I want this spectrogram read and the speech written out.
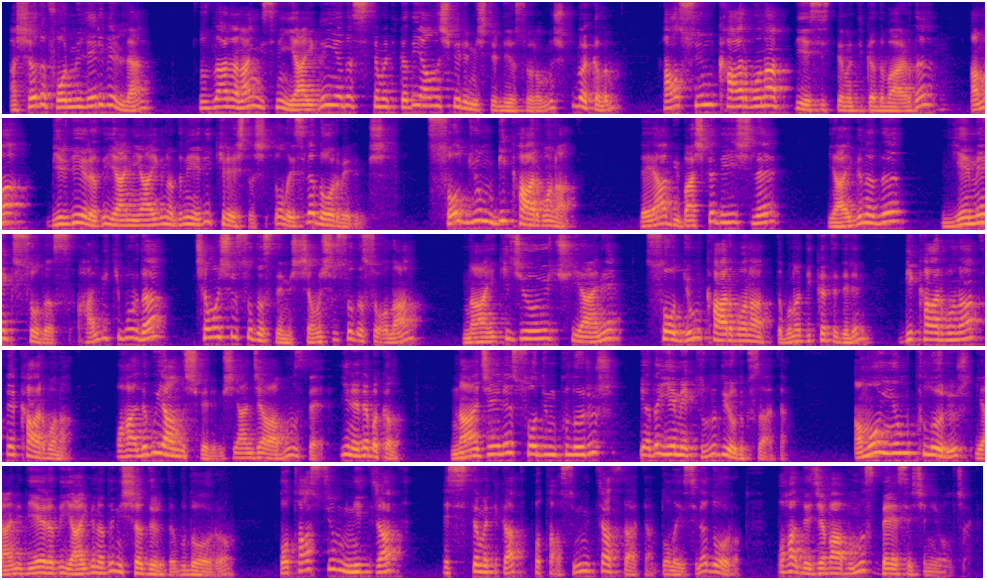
Aşağıda formülleri verilen tuzlardan hangisinin yaygın ya da sistematik adı yanlış verilmiştir diye sorulmuş. Bir bakalım. Kalsiyum karbonat diye sistematik adı vardı ama bir diğer adı yani yaygın adı neydi? Kireç taşı. Dolayısıyla doğru verilmiş. Sodyum bikarbonat veya bir başka deyişle yaygın adı yemek sodası. Halbuki burada çamaşır sodası demiş. Çamaşır sodası olan Na2CO3 yani sodyum karbonattı. Buna dikkat edelim. Bikarbonat ve karbonat. O halde bu yanlış verilmiş. Yani cevabımız B. Yine de bakalım. NaCl sodyum klorür ya da yemek tuzu diyorduk zaten. Amonyum klorür yani diğer adı yaygın adı nişadırdı. Bu doğru. Potasyum nitrat e sistematik ad potasyum nitrat zaten. Dolayısıyla doğru. O halde cevabımız B seçeneği olacak.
